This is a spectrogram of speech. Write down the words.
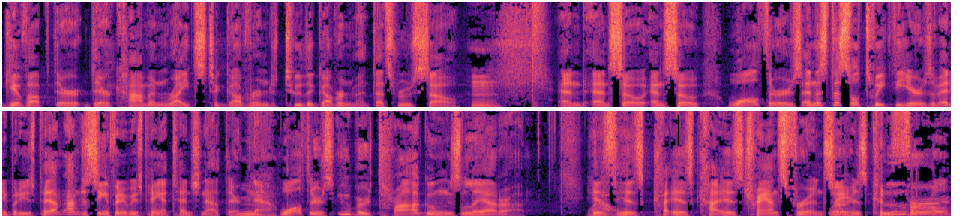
give up their their common rights to governed to the government. That's Rousseau. Hmm. And and so and so Walther's and this this will tweak the ears of anybody who's paying. I'm, I'm just seeing if anybody's paying attention out there. No. Walther's Übertragungslehre. His, his his his transference or his conferral,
